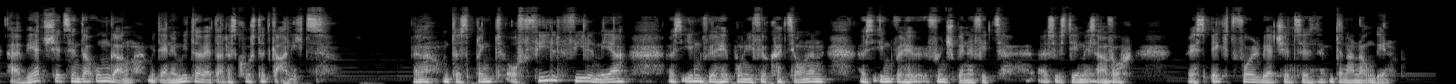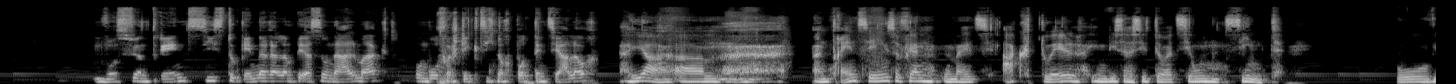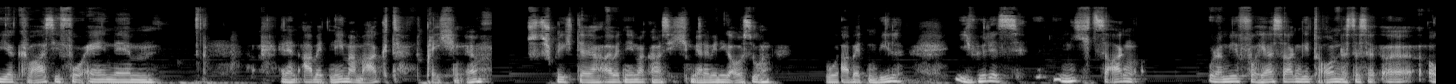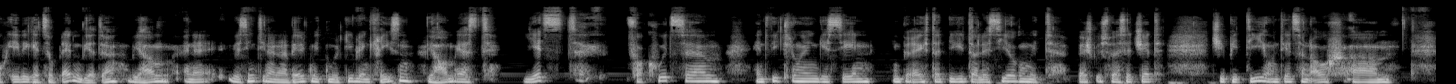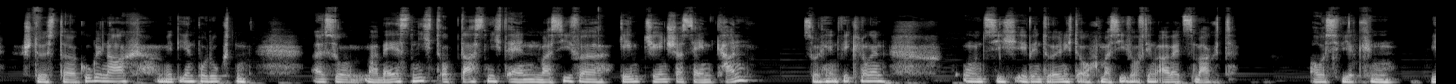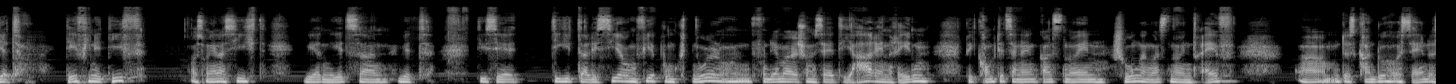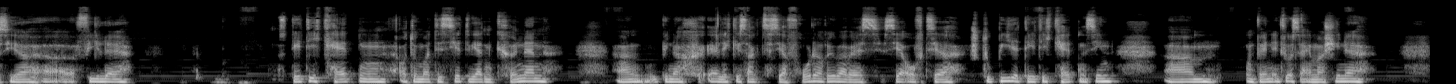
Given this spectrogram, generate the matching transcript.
ein wertschätzender Umgang mit einem Mitarbeiter, das kostet gar nichts. Ja, und das bringt oft viel, viel mehr als irgendwelche Bonifikationen, als irgendwelche Fringe-Benefit-Systeme. ist einfach respektvoll, wertschätzend miteinander umgehen. Was für einen Trend siehst du generell am Personalmarkt und wo versteckt sich noch Potenzial auch? Ja, ähm, ein Trend sehe insofern, wenn wir jetzt aktuell in dieser Situation sind, wo wir quasi vor einem einen Arbeitnehmermarkt brechen. Ja. Sprich, der Arbeitnehmer kann sich mehr oder weniger aussuchen, wo er arbeiten will. Ich würde jetzt nicht sagen oder mir vorhersagen getrauen, dass das äh, auch ewig jetzt so bleiben wird. Ja. Wir haben eine, wir sind in einer Welt mit multiplen Krisen. Wir haben erst jetzt vor kurzem Entwicklungen gesehen im Bereich der Digitalisierung mit beispielsweise Chat GPT und jetzt dann auch ähm, stößt da Google nach mit ihren Produkten. Also man weiß nicht, ob das nicht ein massiver Gamechanger sein kann, solche Entwicklungen, und sich eventuell nicht auch massiv auf den Arbeitsmarkt auswirken wird. Definitiv aus meiner Sicht werden jetzt, wird diese Digitalisierung 4.0 und von der wir schon seit Jahren reden, bekommt jetzt einen ganz neuen Schwung, einen ganz neuen Drive. Ähm, und es kann durchaus sein, dass hier äh, viele Tätigkeiten automatisiert werden können. Ähm, bin auch ehrlich gesagt sehr froh darüber, weil es sehr oft sehr stupide Tätigkeiten sind. Ähm, und wenn etwas eine Maschine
